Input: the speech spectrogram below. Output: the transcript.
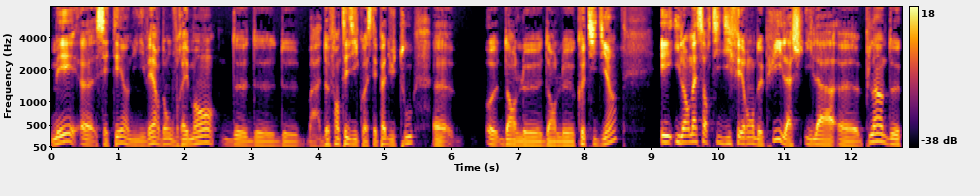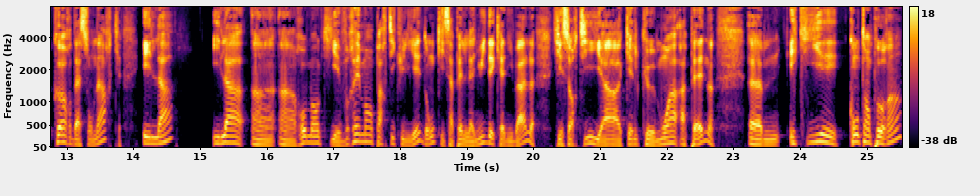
mais euh, c'était un univers donc vraiment de de de bah, de fantasy quoi. C'était pas du tout euh, dans le dans le quotidien. Et il en a sorti différents depuis. Il a il a euh, plein de cordes à son arc. Et là, il a un, un roman qui est vraiment particulier, donc qui s'appelle La Nuit des cannibales, qui est sorti il y a quelques mois à peine, euh, et qui est contemporain,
